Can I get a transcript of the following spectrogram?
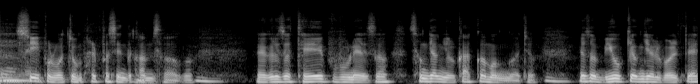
네. 수입은 5.8% 감소하고. 네, 그래서 대부분에서 성장률 깎아먹은 거죠. 그래서 미국 경제를 볼 때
